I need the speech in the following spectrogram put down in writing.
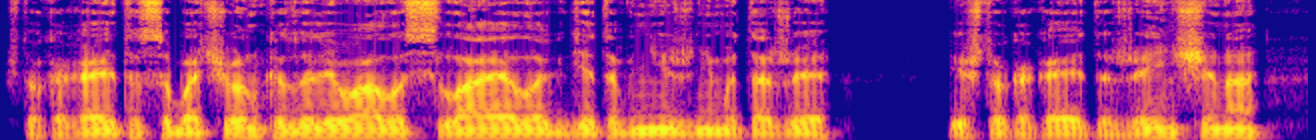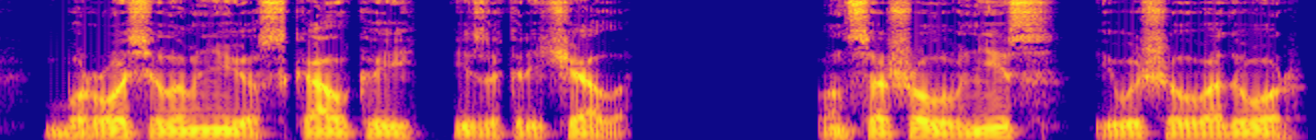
что какая-то собачонка заливалась, лаяла где-то в нижнем этаже, и что какая-то женщина бросила в нее скалкой и закричала. Он сошел вниз и вышел во двор.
